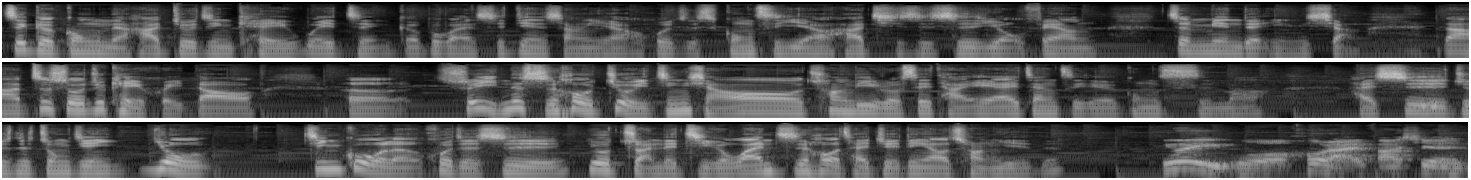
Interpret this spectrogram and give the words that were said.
这个功能它究竟可以为整个不管是电商也好，或者是公司也好，它其实是有非常正面的影响。那这时候就可以回到，呃，所以那时候就已经想要创立 Rosetta AI 这样子一个公司吗？还是就是中间又？经过了，或者是又转了几个弯之后，才决定要创业的。因为我后来发现，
